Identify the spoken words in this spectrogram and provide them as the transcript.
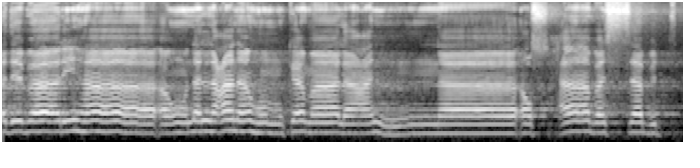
أدبارها أو نلعنهم كما لعنا أصحاب السبت.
